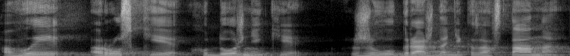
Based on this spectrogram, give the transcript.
А вы русские художники, живу, граждане Казахстана,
